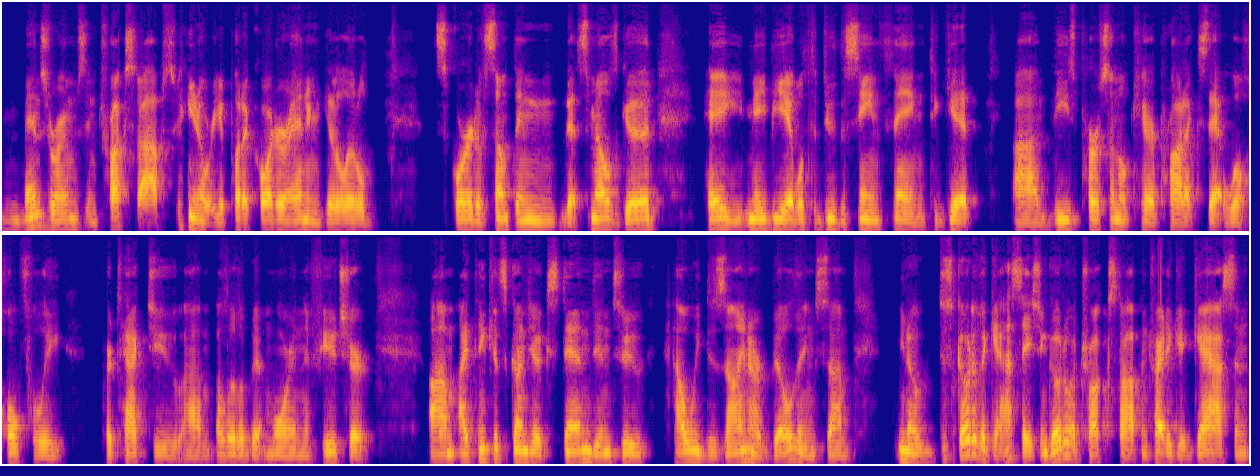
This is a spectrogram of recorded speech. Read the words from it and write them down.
men's rooms and truck stops, you know, where you put a quarter in and get a little squirt of something that smells good. Hey, you may be able to do the same thing to get uh, these personal care products that will hopefully protect you um, a little bit more in the future. Um, I think it's going to extend into how we design our buildings. Um, you know, just go to the gas station, go to a truck stop, and try to get gas. And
